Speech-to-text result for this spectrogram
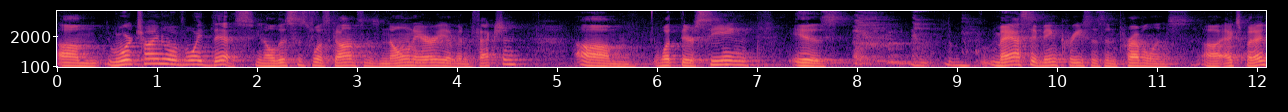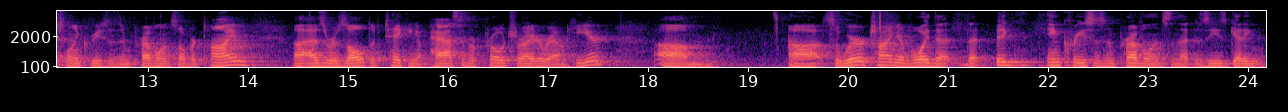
Um, we're trying to avoid this. You know, this is Wisconsin's known area of infection. Um, what they're seeing is massive increases in prevalence, uh, exponential increases in prevalence over time uh, as a result of taking a passive approach right around here. Um, uh, so we're trying to avoid that, that big increases in prevalence and that disease getting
